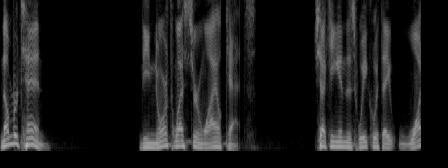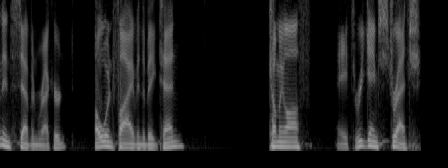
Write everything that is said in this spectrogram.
Number 10, the Northwestern Wildcats. Checking in this week with a 1 in 7 record, 0 and 5 in the Big 10, coming off a three-game stretch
